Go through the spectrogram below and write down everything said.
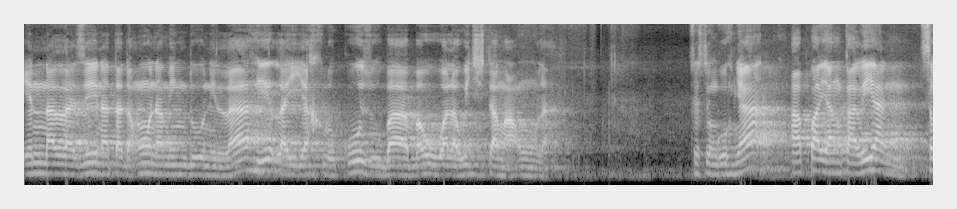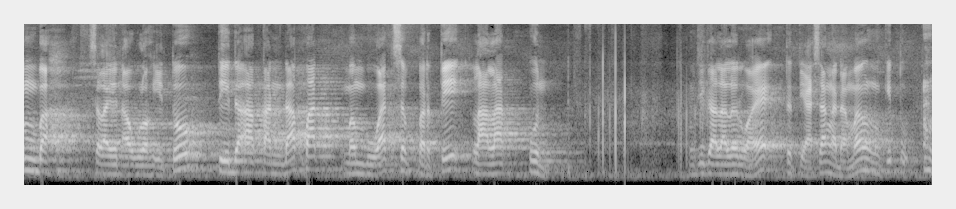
innal ladzina tad'una min dunillahi la yakhluqu zubabaw walau ijtama'ulah Sesungguhnya apa yang kalian sembah selain Allah itu tidak akan dapat membuat seperti lalat pun. Jika laler wae tetiasa ngadamel nu kitu.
